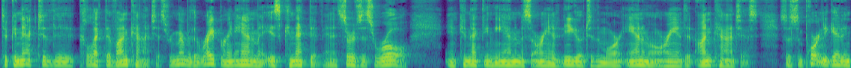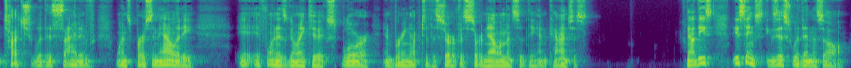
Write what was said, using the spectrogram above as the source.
to connect to the collective unconscious. Remember, the right brain anima is connective and it serves this role in connecting the animus oriented ego to the more anima oriented unconscious. So it's important to get in touch with this side of one's personality if one is going to explore and bring up to the surface certain elements of the unconscious. Now, these, these things exist within us all.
